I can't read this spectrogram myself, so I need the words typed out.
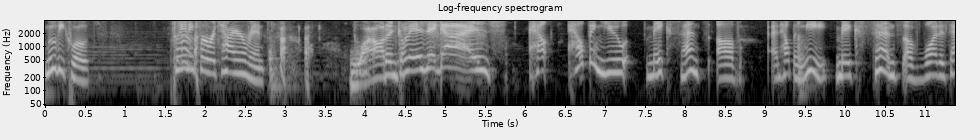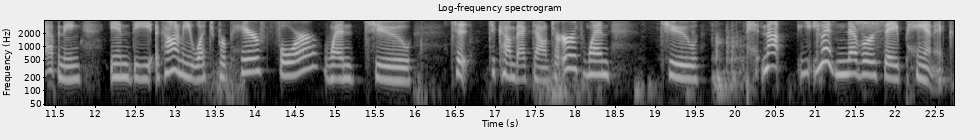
movie quotes, planning for retirement. Wild and crazy guys. Hel- helping you make sense of and helping me make sense of what is happening in the economy, what to prepare for, when to to to come back down to earth, when to not you guys never say panic.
